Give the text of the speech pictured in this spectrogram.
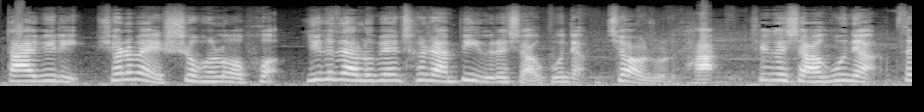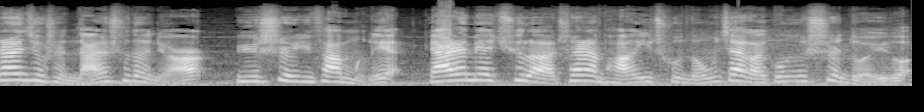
大雨里，学生妹失魂落魄。一个在路边车站避雨的小姑娘叫住了她。这个小姑娘自然就是南叔的女儿。雨势愈发猛烈，俩人便去了车站旁一处农家的公寓室躲一躲。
